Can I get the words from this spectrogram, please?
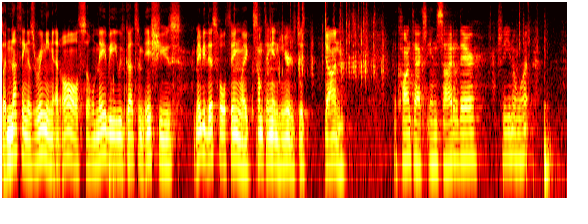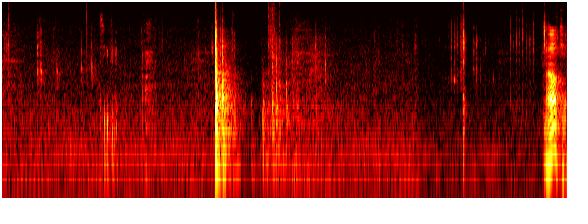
But nothing is ringing at all, so maybe we've got some issues. Maybe this whole thing, like something in here is just done. The contact's inside of there. Actually, you know what? Okay,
